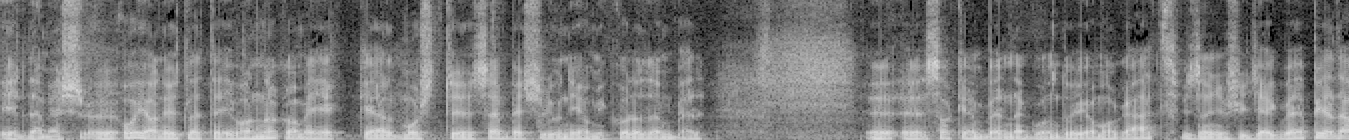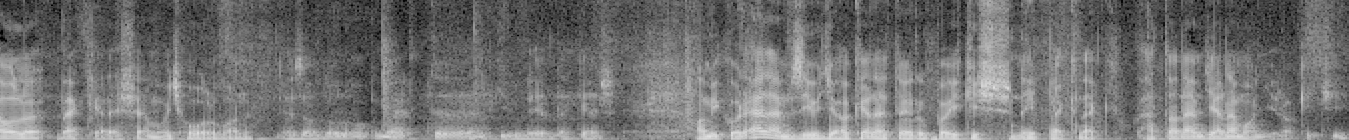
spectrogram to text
érdemes. Olyan ötletei vannak, amelyekkel most szembesülni, amikor az ember szakembernek gondolja magát bizonyos ügyekbe. Például megkeresem, hogy hol van ez a dolog, mert rendkívül érdekes. Amikor elemzi ugye a kelet-európai kis népeknek, hát a lengyel nem annyira kicsi,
